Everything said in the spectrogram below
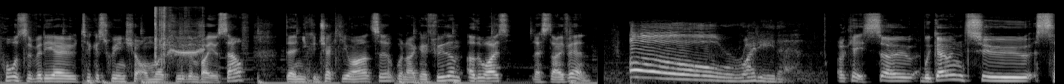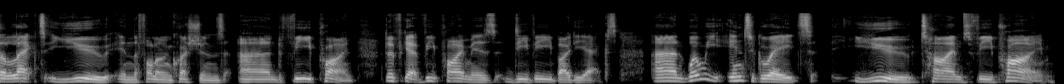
pause the video, take a screenshot and work through them by yourself, then you can check your answer when I go through them. Otherwise, let's dive in. Alrighty then. Okay, so we're going to select u in the following questions and v prime. Don't forget v prime is dv by dx. And when we integrate u times v prime,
